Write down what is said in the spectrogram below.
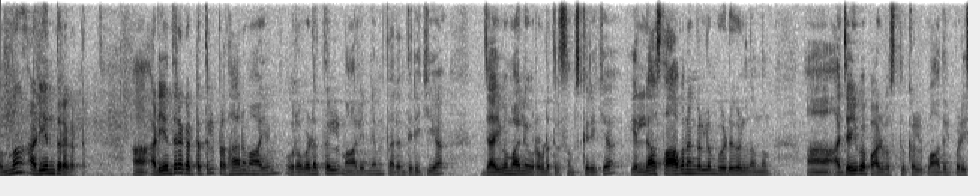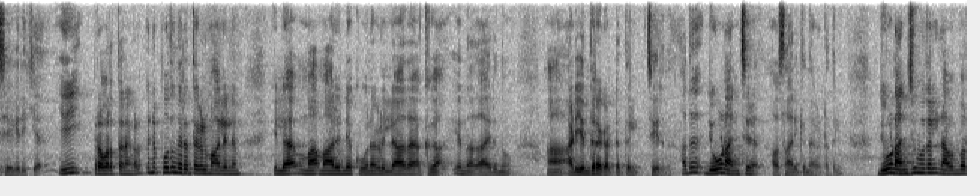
ഒന്ന് അടിയന്തര ഘട്ടം. അടിയന്തര ഘട്ടത്തിൽ പ്രധാനമായും ഉറവിടത്തിൽ മാലിന്യം തരംതിരിക്കുക ജൈവമാലിന്യം ഉറവിടത്തിൽ സംസ്കരിക്കുക. എല്ലാ സ്ഥാപനങ്ങളിലും വീടുകളിൽ നിന്നും അജൈവ പാഴ്വസ്തുക്കൾ വാതിൽപ്പടി ശേഖരിക്കുക. ഈ പ്രവർത്തനങ്ങൾ പിന്നെ പൊതുനിരത്തുകൾ മാലിന്യം ഇല്ല മാലിന്യ കൂനകൾ ഇല്ലാതാക്കുക എന്നതായിരുന്നു അടിയന്തര ഘട്ടത്തിൽ ചേരുന്നത്. അത് ജൂൺ അഞ്ചിന് അവസാനിക്കുന്ന ഘട്ടത്തിൽ. ജൂൺ അഞ്ച് മുതൽ നവംബർ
